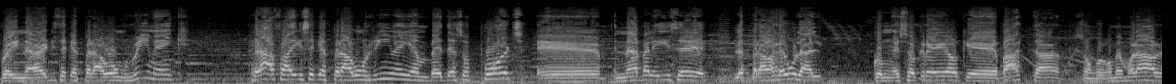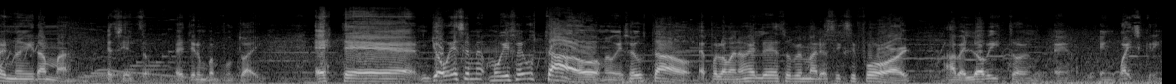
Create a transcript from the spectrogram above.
Reiner dice que esperaba un remake. Rafa dice que esperaba un remake en vez de esos ports. Eh, Natalie dice lo esperaba regular. Con eso creo que basta. Son juegos memorables, no necesitan más. Es cierto, tiene un buen punto ahí. Este, yo hubiese, me, hubiese gustado, me hubiese gustado, por lo menos el de Super Mario 64, haberlo visto en, en widescreen.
